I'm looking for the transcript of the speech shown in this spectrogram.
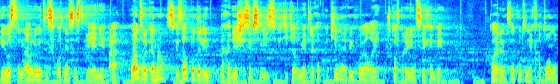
и восстанавливает исходное состояние А. Квантовый канал связал Подолин, находящийся в 75 километрах от Пекина и Хуалай, что в провинции Хэбэй. Пары запутанных фотонов,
